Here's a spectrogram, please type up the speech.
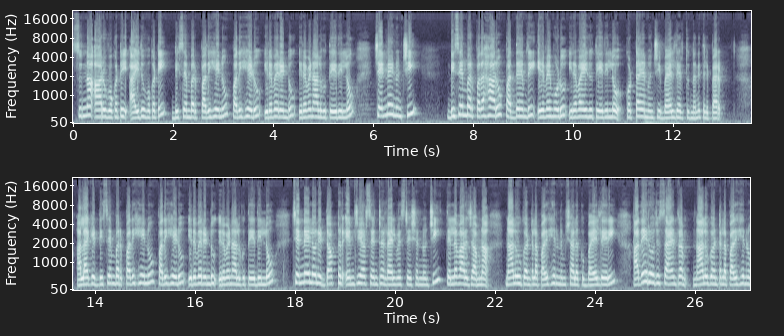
సున్నా ఆరు ఒకటి ఐదు ఒకటి డిసెంబర్ పదిహేను పదిహేడు ఇరవై రెండు ఇరవై నాలుగు తేదీల్లో చెన్నై నుంచి డిసెంబర్ పదహారు పద్దెనిమిది ఇరవై మూడు ఇరవై ఐదు తేదీల్లో కొట్టాయం నుంచి బయలుదేరుతుందని తెలిపారు. అలాగే డిసెంబర్ పదిహేను పదిహేడు ఇరవై రెండు ఇరవై నాలుగు తేదీల్లో చెన్నైలోని doctor MGR central railway station నుంచి తెల్లవారుజామున నాలుగు గంటల పదిహేను నిమిషాలకు బయలుదేరి అదే రోజు సాయంత్రం నాలుగు గంటల పదిహేను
